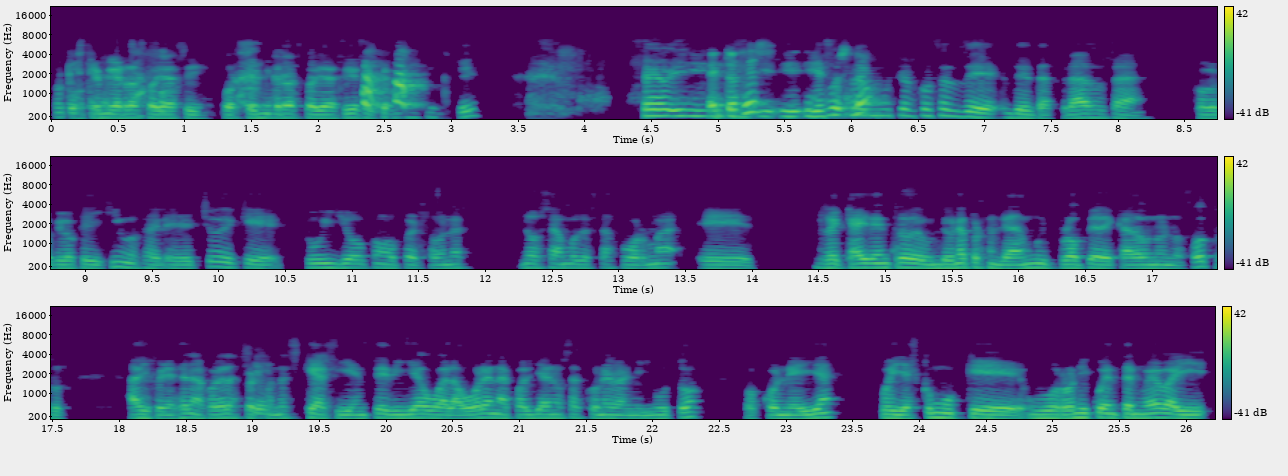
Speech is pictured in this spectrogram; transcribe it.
Porque ¿Por qué mierda estoy así? ¿Por qué mierda estoy así? ¿Sí? Pero y, Entonces, y, eso pues muchas cosas de, desde atrás, o sea, con lo que, dijimos, el, hecho de que tú y yo como personas no seamos de esta forma, eh, recae dentro de, de, una personalidad muy propia de cada uno de nosotros a diferencia de, mejor de las personas que al siguiente día o a la hora en la cual ya no estás con él al minuto o con ella, pues ya es como que borrón y cuenta nueva y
